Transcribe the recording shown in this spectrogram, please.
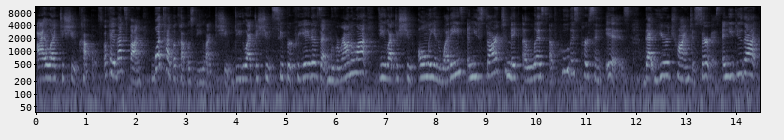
I like to shoot couples. Okay, that's fine. What type of couples do you like to shoot? Do you like to shoot super creatives that move around a lot? Do you like to shoot only in weddings? And you start to make a list of who this person is that you're trying to service. And you do that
